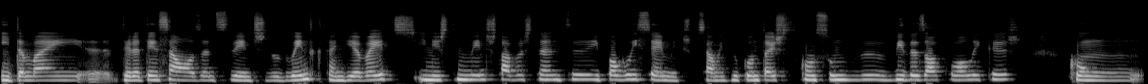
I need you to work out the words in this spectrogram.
e também uh, ter atenção aos antecedentes do doente que tem diabetes e neste momento está bastante hipoglicémico, especialmente no contexto de consumo de bebidas alcoólicas com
